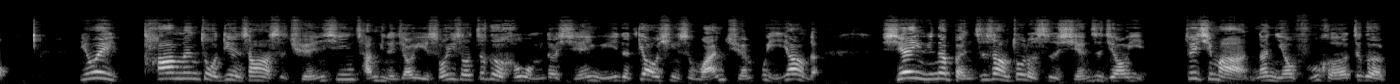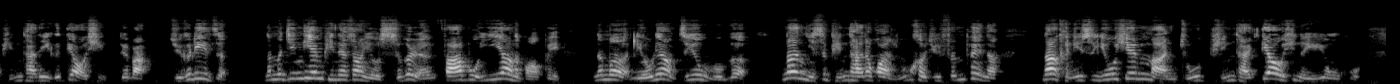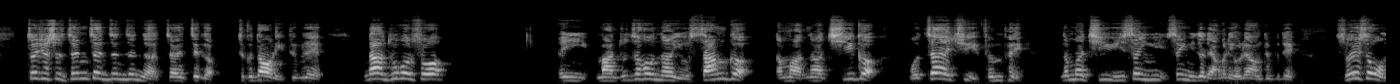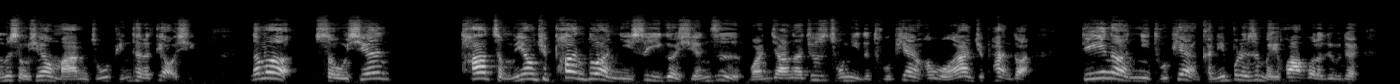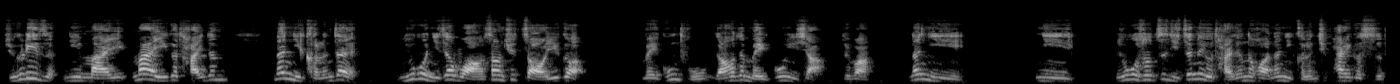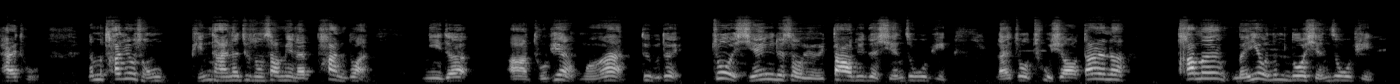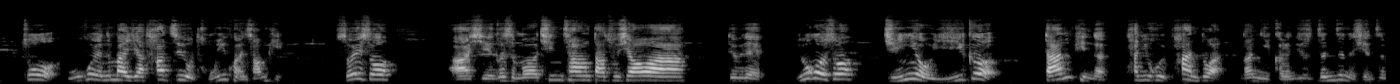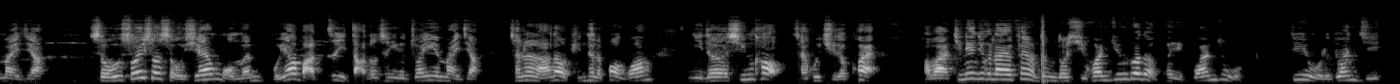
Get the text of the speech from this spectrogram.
因为。他们做电商啊，是全新产品的交易，所以说这个和我们的闲鱼的调性是完全不一样的。闲鱼呢，本质上做的是闲置交易，最起码那你要符合这个平台的一个调性，对吧？举个例子，那么今天平台上有十个人发布一样的宝贝，那么流量只有五个，那你是平台的话，如何去分配呢？那肯定是优先满足平台调性的一个用户，这就是真真正正的在这个这个道理，对不对？那如果说，哎，满足之后呢，有三个，那么那七个我再去分配，那么其余剩余剩余的两个流量，对不对？所以说我们首先要满足平台的调性。那么首先，他怎么样去判断你是一个闲置玩家呢？就是从你的图片和文案去判断。第一呢，你图片肯定不能是美化过的，对不对？举个例子，你买卖一个台灯，那你可能在。如果你在网上去找一个美工图，然后再美工一下，对吧？那你你如果说自己真的有台灯的话，那你可能去拍一个实拍图，那么他就从平台呢，就从上面来判断你的啊图片文案对不对？做闲鱼的时候有一大堆的闲置物品来做促销，当然呢，他们没有那么多闲置物品，做无货源的卖家他只有同一款商品，所以说。啊，写个什么清仓大促销啊，对不对？如果说仅有一个单品的，他就会判断，那你可能就是真正的闲置卖家。首所以说，首先我们不要把自己打造成一个专业卖家，才能拿到平台的曝光，你的新号才会取得快，好吧？今天就跟大家分享这么多，喜欢军哥的可以关注我，订阅我的专辑，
